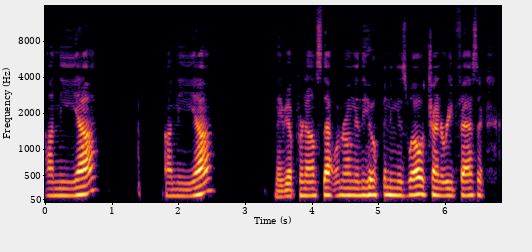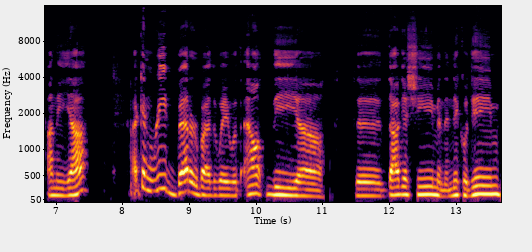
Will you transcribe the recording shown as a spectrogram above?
aniya, aniya. Maybe I pronounced that one wrong in the opening as well. Trying to read faster. Aniya. I can read better, by the way, without the uh, the dagashim and the nikodim.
